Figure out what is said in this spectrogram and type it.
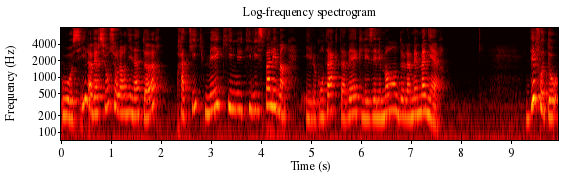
ou aussi la version sur l'ordinateur, pratique mais qui n'utilise pas les mains et le contact avec les éléments de la même manière. Des photos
